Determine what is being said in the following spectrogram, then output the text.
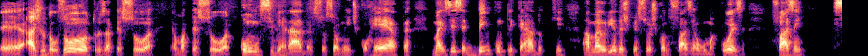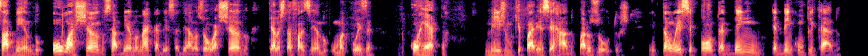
é, ajuda os outros, a pessoa é uma pessoa considerada socialmente correta, mas esse é bem complicado, porque a maioria das pessoas, quando fazem alguma coisa, fazem sabendo ou achando, sabendo na cabeça delas ou achando que ela está fazendo uma coisa correta, mesmo que pareça errado para os outros. Então, esse ponto é bem, é bem complicado.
